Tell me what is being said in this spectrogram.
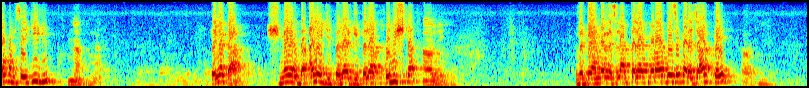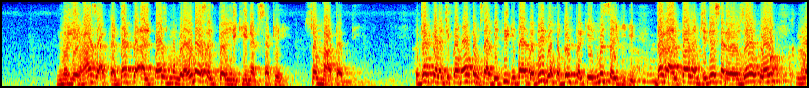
حکم صحیح کیږي نه الکه شمیر به علی چې طلاق طلاق خو نشته د پیغمبر اسلام طلاق مراد دې څه رجعت ته نو لہذا کدک الفاظ موږ راو بسل تلکی نفس کې ثم تدی دک نه چې کوم حکم ثابتي کی دا د دې د خدل تکي نه صحیح کیږي دا الفاظ هم چې دې سره یو ځای کړو نو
